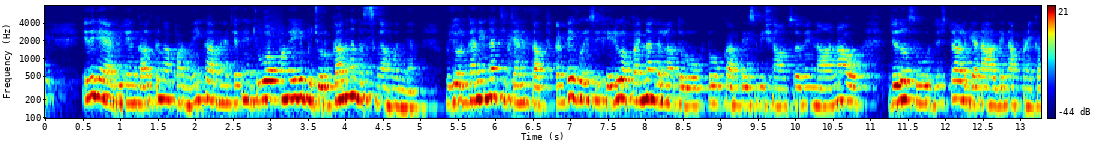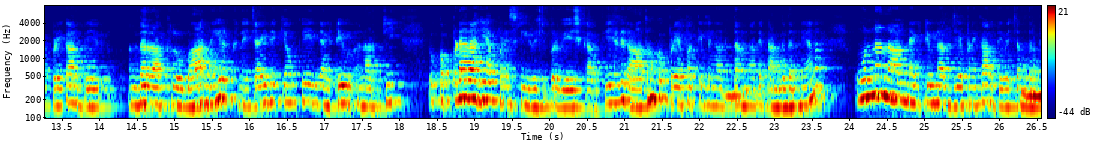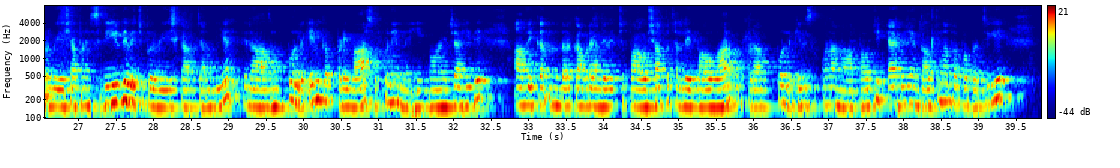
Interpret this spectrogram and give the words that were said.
ਇਹਦੇ ਲਈ ਇਹੋ ਜਿਹੀਆਂ ਗਲਤੀਆਂ ਆਪਾਂ ਨਹੀਂ ਕਰਨੀਆਂ ਚਾਹੀਦੀਆਂ, ਜੋ ਆਪਾਂ ਨੂੰ ਇਹ ਬਜ਼ੁਰਗਾਂ ਦੀਆਂ ਦੱਸੀਆਂ ਹੋਈਆਂ। ਬਜ਼ੁਰਗਾਂ ਨੇ ਇਹਨਾਂ ਚੀਜ਼ਾਂ ਦੇ ਤੱਥ ਕੱਢੇ ਹੋਏ ਸੀ, ਫਿਰ ਉਹ ਆਪਾਂ ਇਹਨਾਂ ਗੱਲਾਂ ਤੋਂ ਰੋਕ ਟੋਕ ਕਰਦੇ ਸੀ ਵੀ ਸ਼ਾਮ ਸਵੇਰੇ ਨਾ ਨਹਾਓ। ਜਦੋਂ ਸੂਰਜ ਢਲ ਗਿਆ, ਨਾਲ ਦਿਨ ਆਪਣੇ ਕੱਪੜੇ ਘਰ ਦੇ ਅੰਦਰ ਰੱਖ ਲਓ, ਬਾਹਰ ਨਹੀਂ ਰੱਖਣੇ ਚਾਹੀਦੇ, ਕਿਉਂਕਿ ਨੈਗੇਟਿਵ એનર્ਜੀ ਉਹ ਕੱਪੜਿਆਂ ਰਾਹੀਂ ਆਪਣੇ ਸਰੀਰ ਵਿੱਚ ਪ੍ਰਵੇਸ਼ ਕਰਦੀ ਹੈ। ਜਿਹੜੇ ਰਾਤ ਨੂੰ ਕੱਪੜੇ ਆਪਾਂ ਕਿੱਲੀਆਂ ਤੇ ਤਣੀਆਂ ਤੇ ਟੰਗ ਦਿੰਨੇ ਆ ਨਾ ਉਹਨਾਂ ਨਾਲ ਨੈਗੇਟਿਵ એનર્ਜੀ ਆਪਣੇ ਘਰ ਦੇ ਵਿੱਚ ਅੰਦਰ ਪ੍ਰਵੇਸ਼ ਆਪਣੇ ਸਰੀਰ ਦੇ ਵਿੱਚ ਪ੍ਰਵੇਸ਼ ਕਰ ਜਾਂਦੀ ਹੈ ਤੇ ਰਾਤ ਨੂੰ ਭੁੱਲ ਕੇ ਵੀ ਕੱਪੜੇ ਬਾਹਰ ਸੁੱਕਣੇ ਨਹੀਂ ਪਾਉਣੇ ਚਾਹੀਦੇ। ਆ ਆਪਦੇ ਅੰਦਰ ਕਮਰਿਆਂ ਦੇ ਵਿੱਚ ਪਾਓ ਛੱਤ ਥੱਲੇ ਪਾਓ ਬਾਹਰ ਕੱਪੜਾ ਭੁੱਲ ਕੇ ਵੀ ਸੁੱਕਣਾ ਨਾ ਪਾਓ ਜੀ। ਇਹੋ ਜਿਹੀਆਂ ਗਲਤੀਆਂ ਤੋਂ ਆਪਾਂ ਬਚੀਏ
